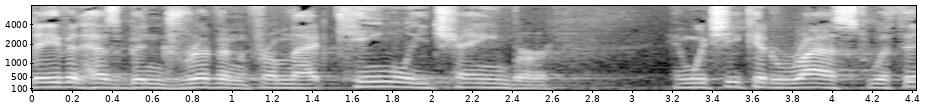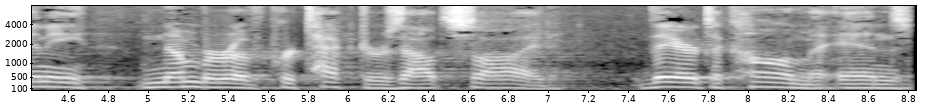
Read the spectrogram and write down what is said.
David has been driven from that kingly chamber in which he could rest with any number of protectors outside, there to come and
